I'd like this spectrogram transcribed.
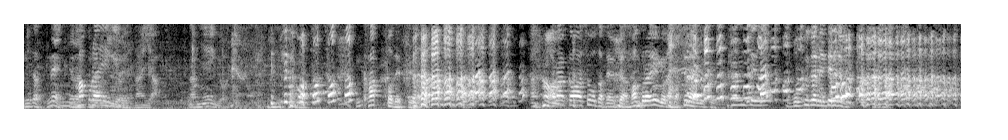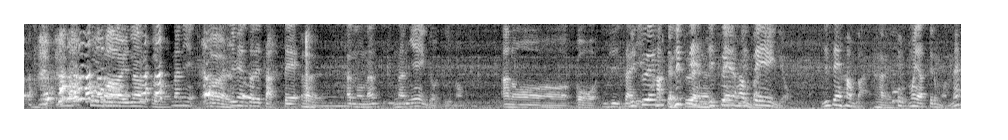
2冊ね枕営業じゃないや。何営業っていうカットですよ 荒川翔太先生は枕営業なんかしないですよ。完全に僕が寝てるじゃないですか。この場合なんかの。何、はい。イベントで立ってはい。あのなん何営業っていうの？あのー、こう実際実演実演実演実演販売。実演営業。実演販売はい。もやってるもんね、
